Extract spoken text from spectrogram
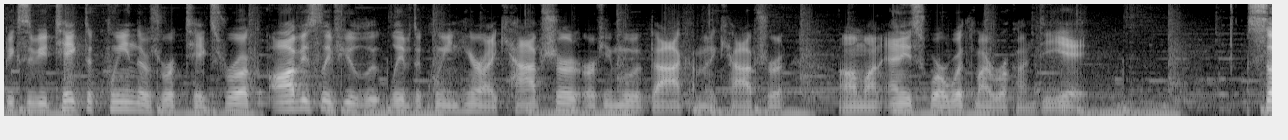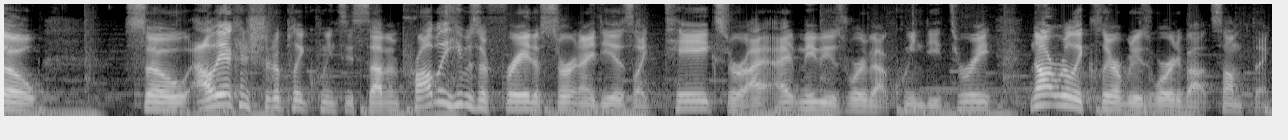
because if you take the queen there's rook takes rook. Obviously if you leave the queen here I capture it or if you move it back I'm going to capture it um, on any square with my rook on d8 so so Alekhine should have played queen c7 probably he was afraid of certain ideas like takes or I, I maybe he was worried about queen d3 not really clear but he's worried about something.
